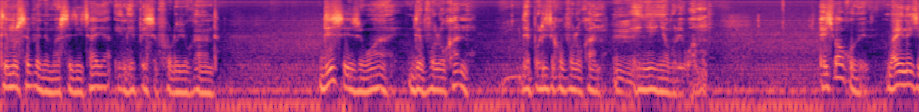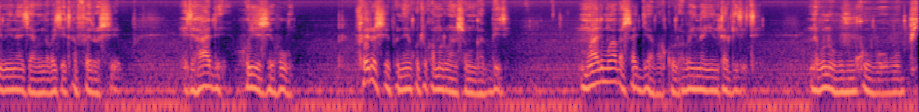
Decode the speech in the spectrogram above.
nti museveni must retire in a peaceful uganda. This is why the volcano the political volcano enyenya buli wamu. Ekyokubiri balina ekibiina kyabwe nga bakyeta fellowship. It had who is who fellowship nekutuka mu lwansonga bbiri. Mwalimu abasajja abakulu abalina integrity nabuno obuvubuka obwo obubbi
